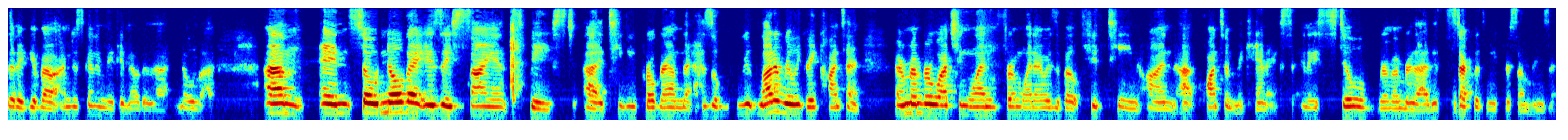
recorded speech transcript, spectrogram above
that I give out. I'm just gonna make a note of that, NOVA. Um, and so NOVA is a science-based uh, TV program that has a lot of really great content. I remember watching one from when I was about 15 on uh, quantum mechanics, and I still remember that. It stuck with me for some reason.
